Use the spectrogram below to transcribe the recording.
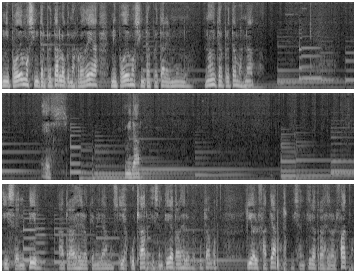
Ni podemos interpretar lo que nos rodea, ni podemos interpretar el mundo. No interpretamos nada. Es mirar y sentir a través de lo que miramos y escuchar y sentir a través de lo que escuchamos y olfatear y sentir a través del olfato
